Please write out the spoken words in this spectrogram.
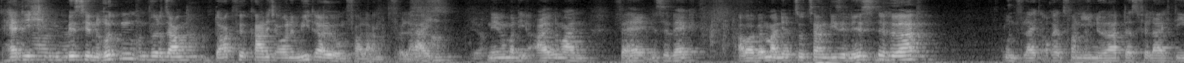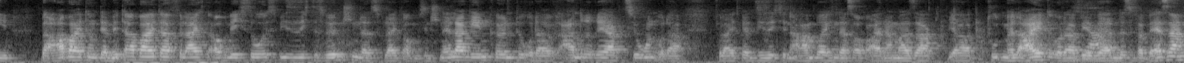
hätte ich ein bisschen Rücken und würde sagen, dafür kann ich auch eine Mieterhöhung verlangen. Vielleicht. Nehmen wir mal die allgemeinen Verhältnisse weg. Aber wenn man jetzt sozusagen diese Liste hört und vielleicht auch jetzt von Ihnen hört, dass vielleicht die Bearbeitung der Mitarbeiter vielleicht auch nicht so ist, wie Sie sich das wünschen, dass es vielleicht auch ein bisschen schneller gehen könnte oder andere Reaktionen oder vielleicht, wenn Sie sich den Arm brechen, dass auch einer mal sagt, ja, tut mir leid oder wir werden das verbessern.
